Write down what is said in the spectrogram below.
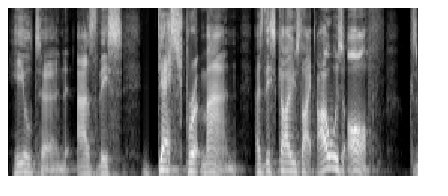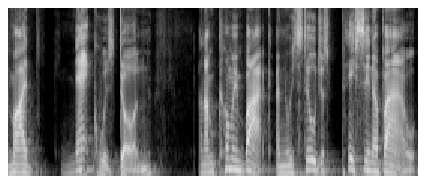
heel turn as this desperate man, as this guy who's like, I was off because my neck was done, and I'm coming back, and we're still just pissing about,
